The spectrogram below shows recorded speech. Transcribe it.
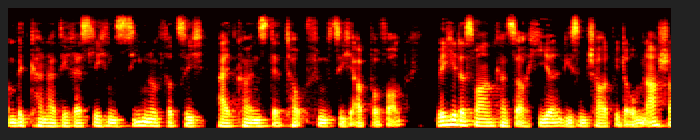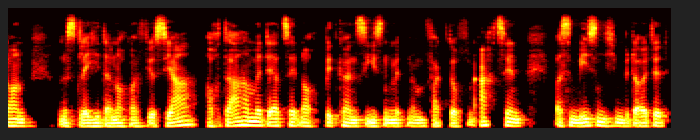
und Bitcoin hat die restlichen 47 Altcoins der Top 50 outperformed. Welche das waren, kannst du auch hier in diesem Chart wiederum nachschauen. Und das gleiche dann nochmal fürs Jahr. Auch da haben wir derzeit noch Bitcoin Season mit einem Faktor von 18, was im Wesentlichen bedeutet,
